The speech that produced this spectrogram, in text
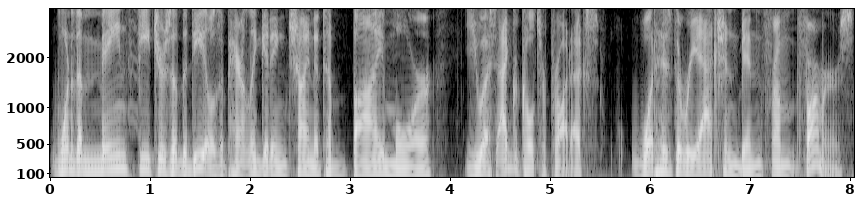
One of the main features of the deal is apparently getting China to buy more U.S. agriculture products. What has the reaction been from farmers?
